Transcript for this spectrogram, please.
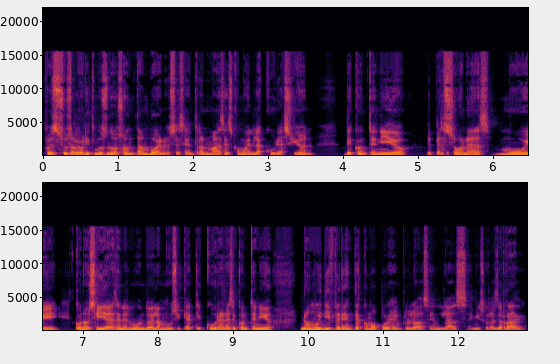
pues sus algoritmos no son tan buenos, se centran más es como en la curación de contenido de personas muy conocidas en el mundo de la música que curan ese contenido, no muy diferente a como por ejemplo lo hacen las emisoras de radio,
